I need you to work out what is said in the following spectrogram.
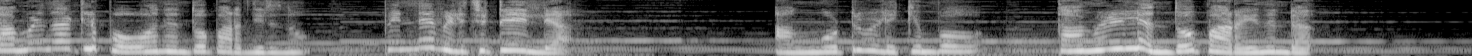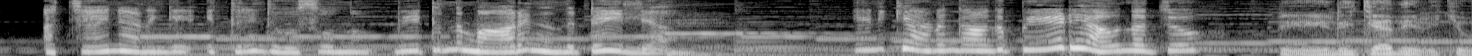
തമിഴ്നാട്ടിൽ പോവാൻ എന്തോ പറഞ്ഞിരുന്നു. പിന്നെ വിളിച്ചിട്ടേ ഇല്ല. അങ്ങോട്ട് വിളിക്കുമ്പോ തമിഴിൽ എന്തോ പറയുന്നുണ്ട്. അച്ചായനാണെങ്കിൽ ഇത്രയും ദിവസമൊന്നും വീട്ടിൽ നിന്ന് മാറി നിന്നിട്ടേ ഇല്ല എനിക്കാണെങ്കിൽ ആകെ പേടിയാവുന്ന അച്ചോ പേടിക്കാതിരിക്കൂ.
